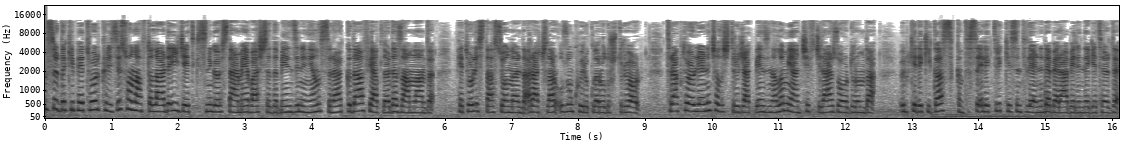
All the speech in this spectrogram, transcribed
Mısır'daki petrol krizi son haftalarda iyice etkisini göstermeye başladı. Benzinin yanı sıra gıda fiyatları da zamlandı. Petrol istasyonlarında araçlar uzun kuyruklar oluşturuyor. Traktörlerini çalıştıracak benzin alamayan çiftçiler zor durumda. Ülkedeki gaz sıkıntısı elektrik kesintilerini de beraberinde getirdi.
